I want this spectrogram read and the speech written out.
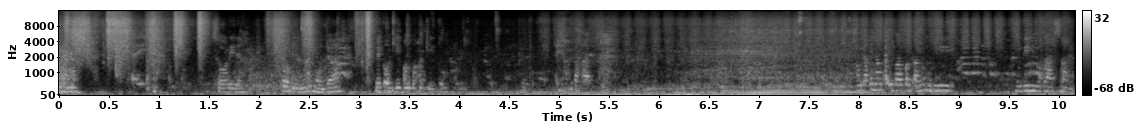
Ay, sorry na. Sorry na mo dyan. May konti pang baka dito. Ayan, baka. Ang laki ng kaiba pag ano, hindi, hindi makasan.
